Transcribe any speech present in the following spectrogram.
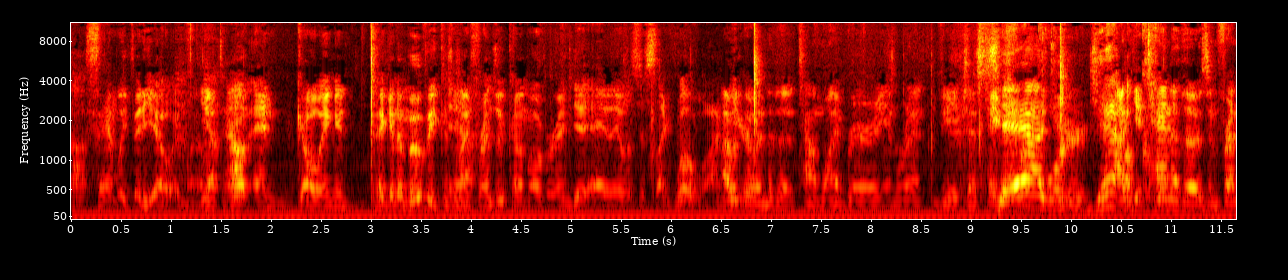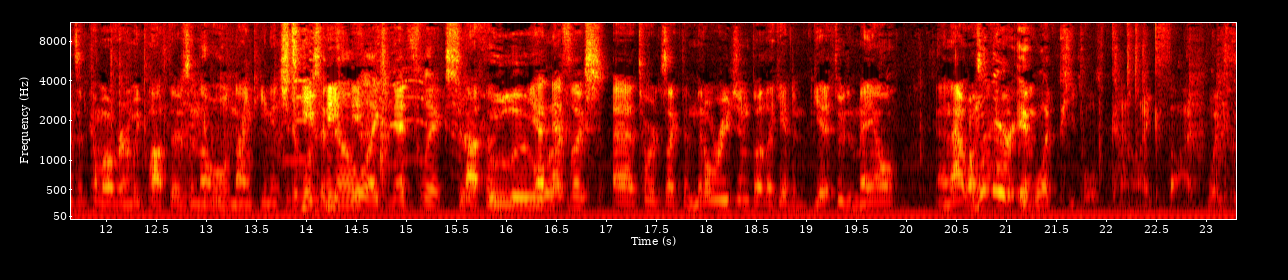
uh, family video in my Yep. hometown and going and picking a movie because my friends would come over and, and it was just like whoa I'm I would here. go into the town library and rent VHS tapes Yeah, for a dude. Yeah, I'd get course. ten of those, and friends would come over, and we'd pop those in the old 19 inch TV. There wasn't no like Netflix or Nothing. Hulu. yeah or, Netflix uh, towards like the middle region, but like you had to get it through the mail, and that wasn't. wonder if what people kind of like thought when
